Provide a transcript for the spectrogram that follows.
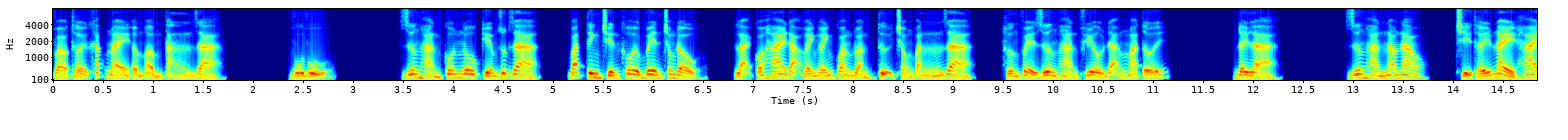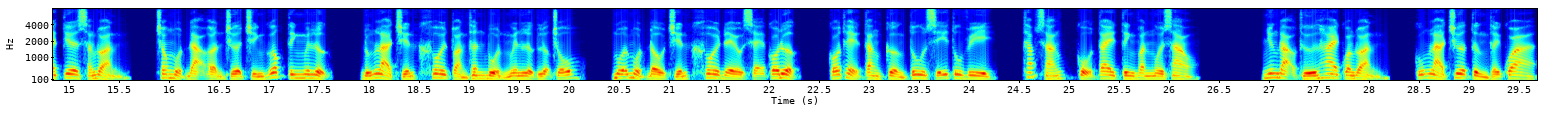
vào thời khắc này ầm ầm tàng ra. Vù vù. Dương Hàn côn ngô kiếm rút ra, bắt tinh chiến khôi bên trong đầu, lại có hai đạo ánh ánh quang đoàn tự trong bắn ra, hướng về Dương Hàn phiêu đãng mà tới. Đây là Dương Hàn nao nao, chỉ thấy này hai tia sáng đoàn, trong một đạo ẩn chứa chính gốc tinh nguyên lực, đúng là chiến khôi toàn thân bổn nguyên lực lượng chỗ, mỗi một đầu chiến khôi đều sẽ có được, có thể tăng cường tu sĩ tu vi, thắp sáng cổ tay tinh văn ngôi sao. Nhưng đạo thứ hai quang đoàn, cũng là chưa từng thấy qua,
